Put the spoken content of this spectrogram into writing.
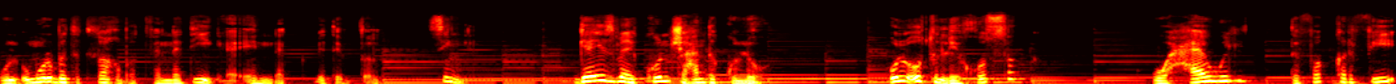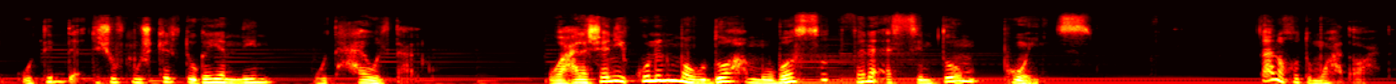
والأمور بتتلخبط فالنتيجة إنك بتفضل سنجل جايز ما يكونش عندك كلهم. القط اللي يخصك وحاول تفكر فيه وتبدأ تشوف مشكلته جاية منين وتحاول تعالجه. وعلشان يكون الموضوع مبسط فأنا قسمتهم بوينتس تعال ناخدهم واحدة واحدة.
